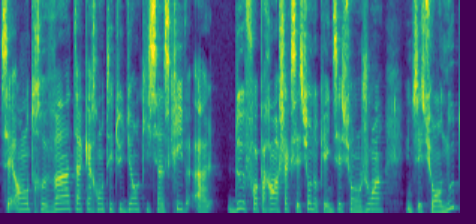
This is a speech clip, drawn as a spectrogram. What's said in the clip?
c'est entre 20 à 40 étudiants qui s'inscrivent à deux fois par an à chaque session. Donc il y a une session en juin, une session en août.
